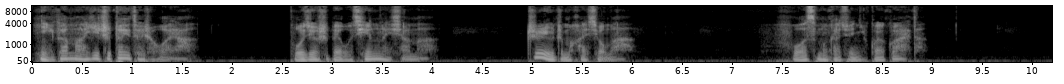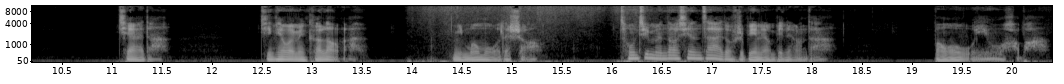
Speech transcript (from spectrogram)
你干嘛一直背对着我呀？不就是被我亲了一下吗？至于这么害羞吗？我怎么感觉你怪怪的？亲爱的，今天外面可冷了，你摸摸我的手。从进门到现在都是冰凉冰凉的，帮我捂一捂好不好？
